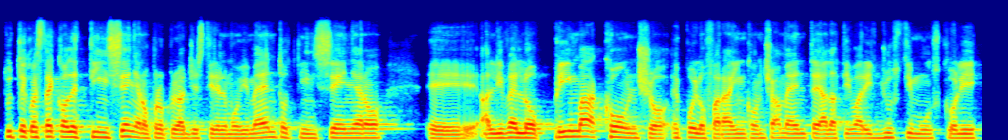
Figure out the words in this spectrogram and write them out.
Tutte queste cose ti insegnano proprio a gestire il movimento, ti insegnano eh, a livello prima conscio e poi lo farà inconsciamente ad attivare i giusti muscoli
